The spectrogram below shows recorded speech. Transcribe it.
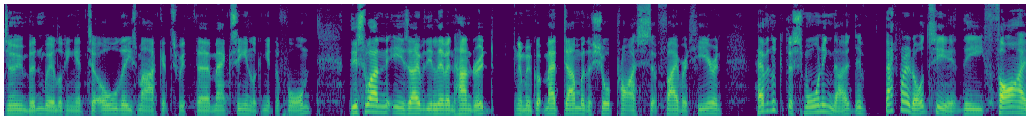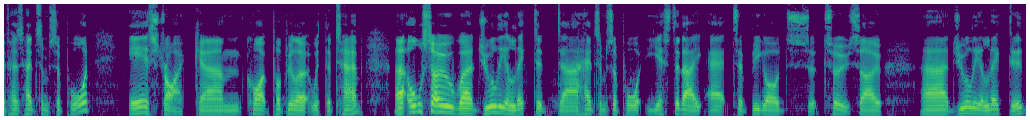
Doomben. We're looking at uh, all these markets with uh, Maxi and looking at the form. This one is over the 1100, and we've got Matt Dunn with a short price favourite here. And have a look at this morning, though. They've backroad odds here. The five has had some support. Airstrike, um, quite popular with the tab. Uh, also, uh, Duly Elected uh, had some support yesterday at uh, big odds too. So, uh, duly elected.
